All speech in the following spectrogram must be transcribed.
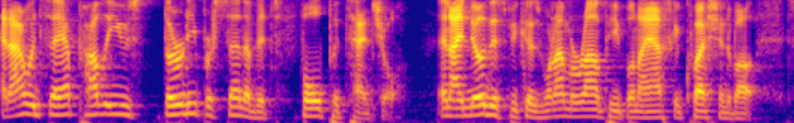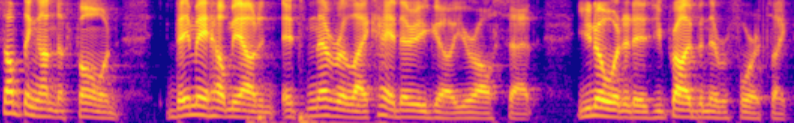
And I would say I probably use 30% of its full potential. And I know this because when I'm around people and I ask a question about something on the phone, they may help me out. And it's never like, hey, there you go, you're all set. You know what it is. You've probably been there before. It's like,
